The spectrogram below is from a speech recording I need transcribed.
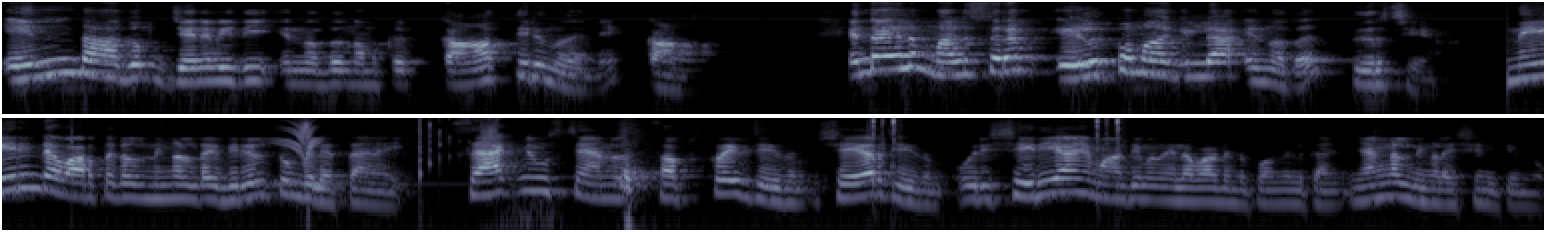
എന്താകും ജനവിധി എന്നത് നമുക്ക് കാത്തിരുന്ന് തന്നെ കാണണം. എന്തായാലും മത്സരം എളുപ്പമാകില്ല എന്നത് തീർച്ചയാണ്. നേരിന്റെ വാർത്തകൾ നിങ്ങളുടെ വിരൽത്തുമ്പിൽ എത്താനായി. സാക് ന്യൂസ് ചാനൽ സബ്സ്ക്രൈബ് ചെയ്തും ഷെയർ ചെയ്തും ഒരു ശരിയായ മാധ്യമ നിലപാടിന് പോകാൻ ഞങ്ങൾ നിങ്ങളെ ക്ഷണിക്കുന്നു.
